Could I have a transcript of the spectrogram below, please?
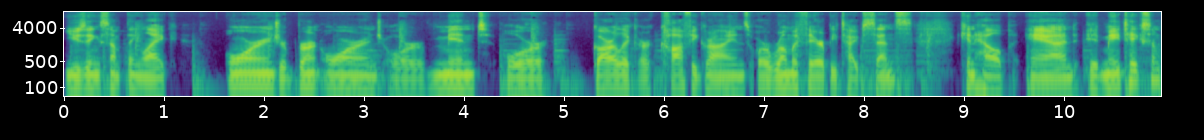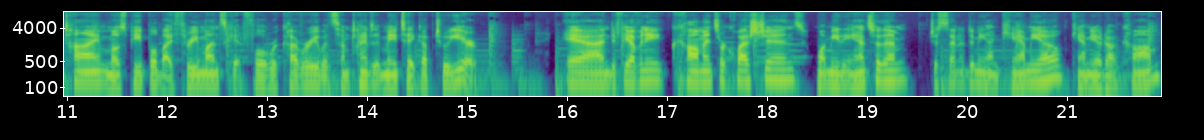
using something like orange or burnt orange or mint or garlic or coffee grinds or aromatherapy type scents can help. And it may take some time. Most people by three months get full recovery, but sometimes it may take up to a year. And if you have any comments or questions, want me to answer them, just send it to me on Cameo, cameo.com.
